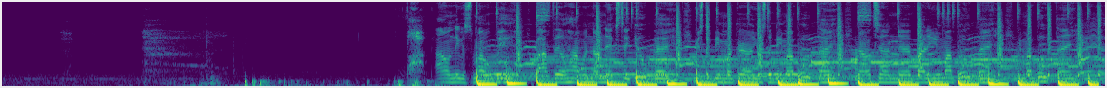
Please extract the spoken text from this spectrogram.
Fuck. I don't even smoke weed, but I feel high when I'm next to you, babe. Used to be my girl, used to be my boo thing. Now I'm telling everybody you my boo thing.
